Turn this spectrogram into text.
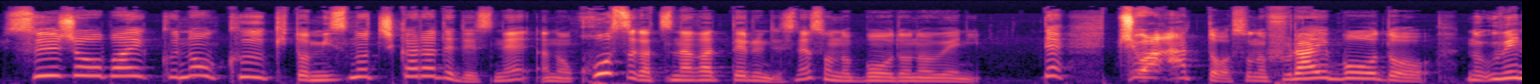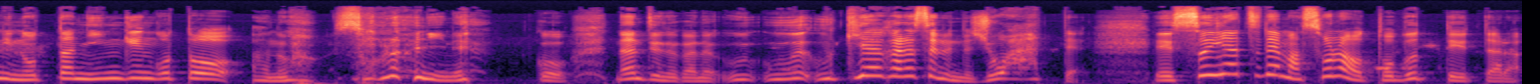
水上バイクの空気と水の力でですねあのホースがつながってるんですねそのボードの上に。でジュワーッとそのフライボードの上に乗った人間ごとあの空にねこうなんていうのかなう浮き上がらせるんでジュワーって。え水圧でまあ空を飛ぶって言ったら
